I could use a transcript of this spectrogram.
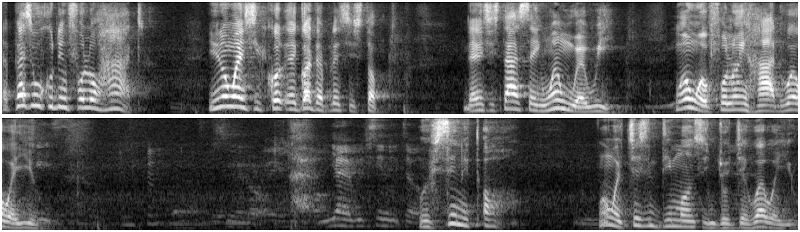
A person who couldn't follow hard. You know, when she uh, got the place, she stopped. Then she started saying, When were we? When we were following hard, where were you? Yeah, we've seen it all. We've seen it all. When we we're chasing demons in Georgia, where were you?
